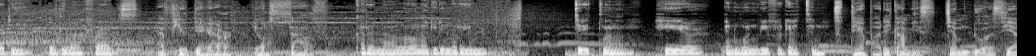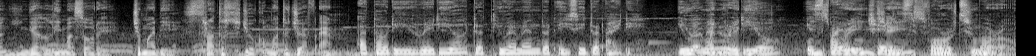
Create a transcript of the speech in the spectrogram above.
Are you ready, Ultima Friends? Have you dared yourself? Karena lo lagi dengerin Cerit Malam, Here and Won't Be Forgotten. Setiap hari Kamis, jam 2 siang hingga 5 sore, cuma di 107,7 FM. Atau di radio.umn.ac.id. UMN Radio, inspiring change for tomorrow.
